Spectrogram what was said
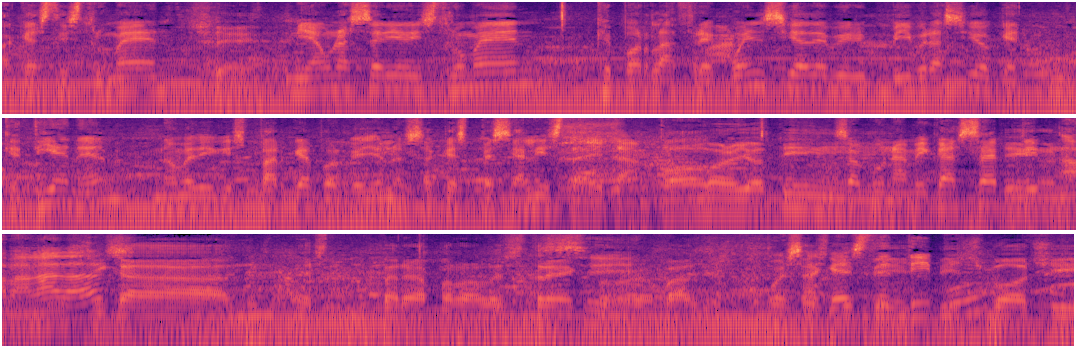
aquest instrument. Sí. N'hi ha una sèrie d'instruments que per la freqüència de vi- vibració que, que tienen, no me diguis per què, perquè jo no soc especialista i tampoc Bueno, jo tinc... soc una mica escèptic a vegades. música per, a- per a l'estrec, Sí. per, Pues aquest tipus- Beach Boys i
